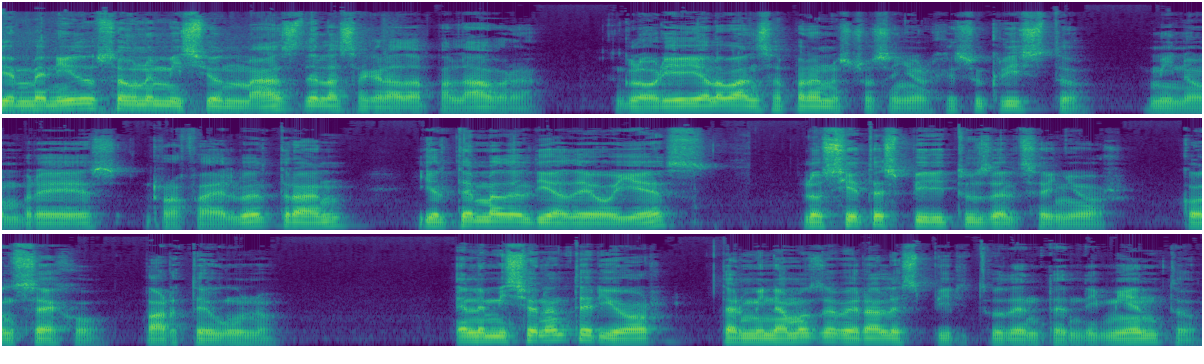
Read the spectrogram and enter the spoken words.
Bienvenidos a una emisión más de la Sagrada Palabra. Gloria y alabanza para nuestro Señor Jesucristo. Mi nombre es Rafael Beltrán y el tema del día de hoy es Los siete espíritus del Señor. Consejo, parte 1. En la emisión anterior terminamos de ver al espíritu de entendimiento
